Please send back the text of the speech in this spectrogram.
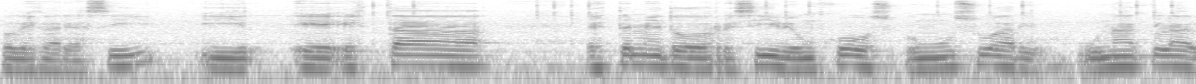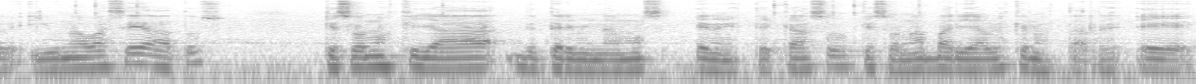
lo dejaré así y eh, esta, este método recibe un host, un usuario, una clave y una base de datos que son los que ya determinamos en este caso que son las variables que nos eh,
